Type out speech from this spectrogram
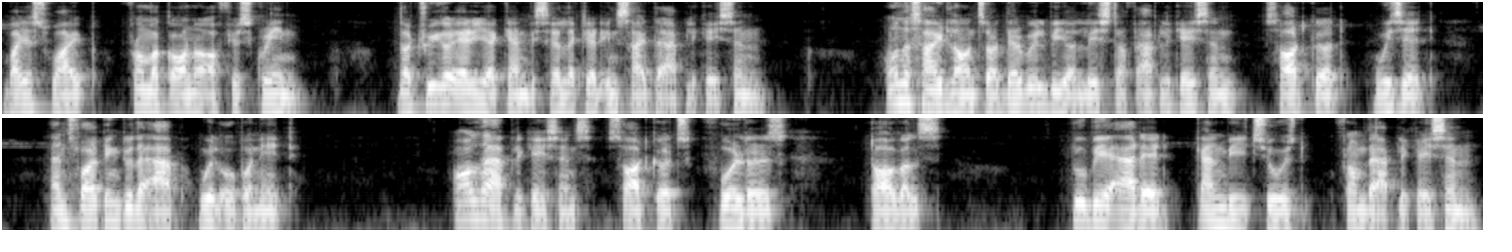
by a swipe from a corner of your screen. The trigger area can be selected inside the application. On the side launcher, there will be a list of application, shortcut, widget, and swiping to the app will open it. All the applications, shortcuts, folders, toggles to be added can be chosen from the application.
